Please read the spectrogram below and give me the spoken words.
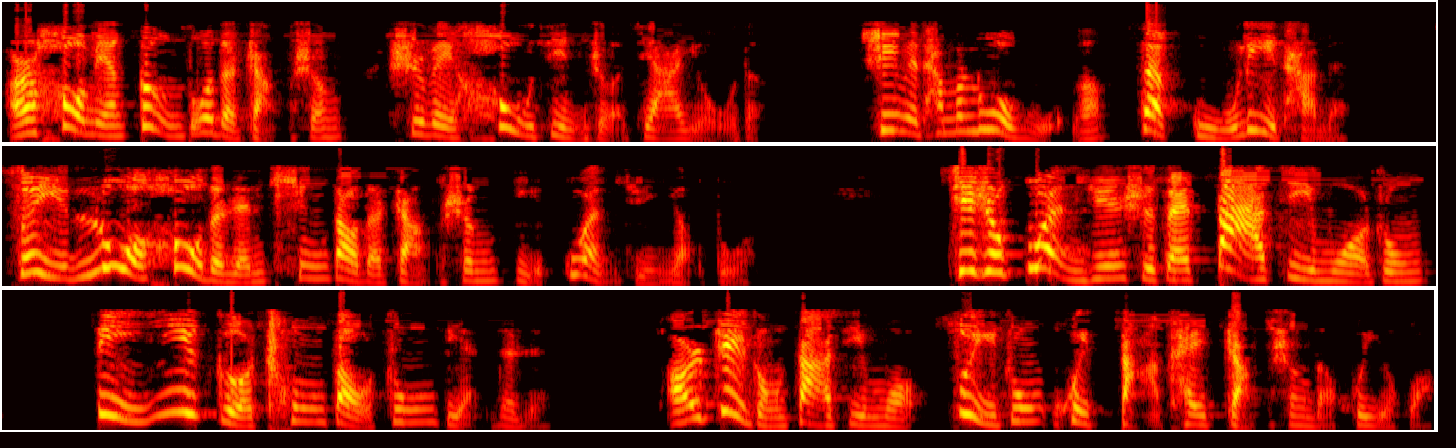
而后面更多的掌声是为后进者加油的，是因为他们落伍了，在鼓励他们。所以落后的人听到的掌声比冠军要多。其实冠军是在大寂寞中第一个冲到终点的人。而这种大寂寞最终会打开掌声的辉煌，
